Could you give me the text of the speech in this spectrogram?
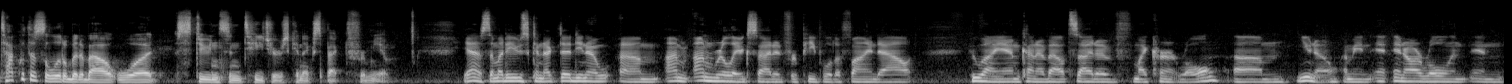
talk with us a little bit about what students and teachers can expect from you. yeah, somebody who's connected. You know, um, I'm I'm really excited for people to find out who I am, kind of outside of my current role. Um, you know, I mean, in, in our role in, in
